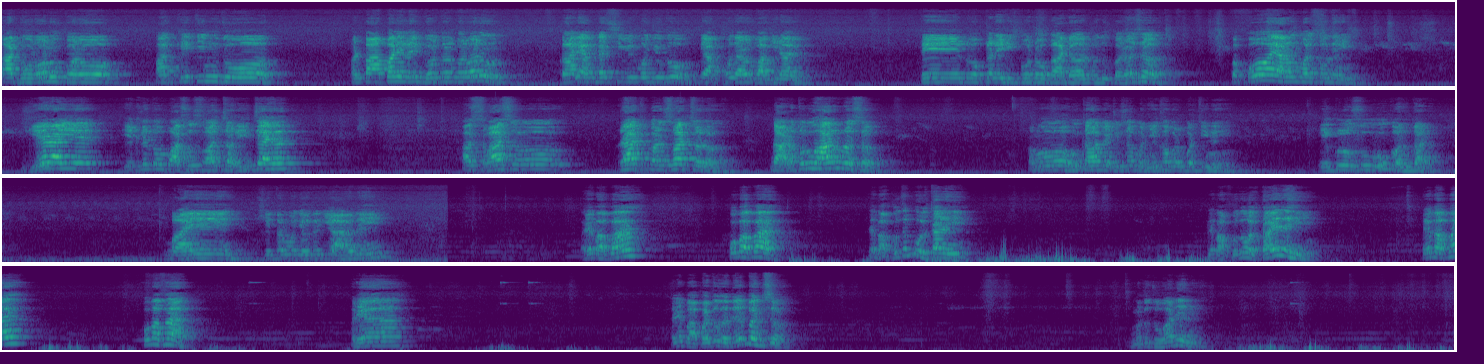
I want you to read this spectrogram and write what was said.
આ ઢોરોનું કરો, આ ખેતીનું જુઓ. અને બાપાને લઈને દોડ કરવાનું. કાલે અમદાવાદ શિબિરમાં ગયો તો તે આખો દાડો ભાગીને આવ્યો. તે ડોક્ટરે રિપોર્ટો કાઢે બધું કરે છે. પણ કોઈ આરામ મળતો નહીં. ઘેર આવીએ એટલે તો પાછો શ્વાસ ચડી જ જાય આ શ્વાસ રાત પર શ્વાસ ચડે. દાડો થોડું સારું રહેશે. આમાં હું ત્યાં બેઠી છું, મને ખબર પડતી નહીં. એકલો શું હું કરું બાય ખેતરમાં હજી આવ્યો નહીં. અરે બાપા? ઓ બાપા. અરે બાપુ તો બોલતા નહીં. એટલે બાપુ તો હલતા નહીં. અરે બાપા? ઓ બાપા. અરે અરે બાપા તો હૃદય બનશે. મને તો જોવા દે ને.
